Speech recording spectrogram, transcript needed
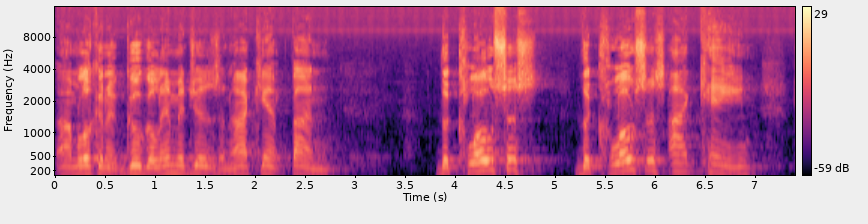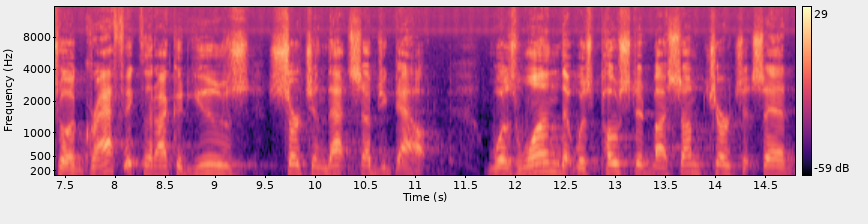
I'm looking at Google images and I can't find the closest, the closest I came to a graphic that I could use searching that subject out was one that was posted by some church that said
